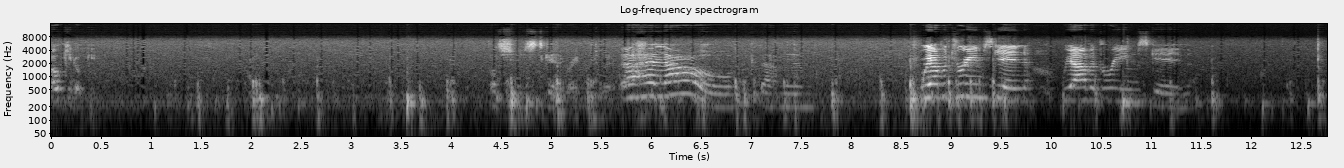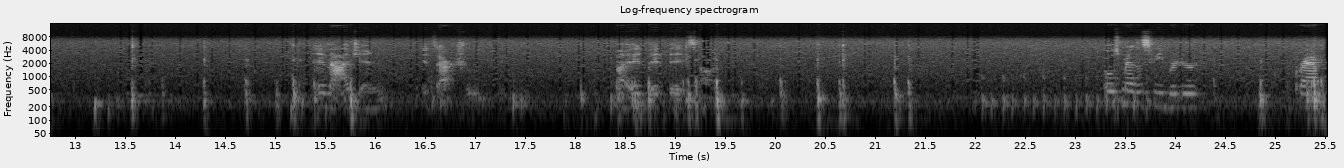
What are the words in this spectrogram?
Okie dokie. Just get right into it. Uh, hello! Look at that man. We have a dream skin! We have a dream skin! Imagine. It's actually. But it, it, it's not. Postman's a speed bridger. Crap.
